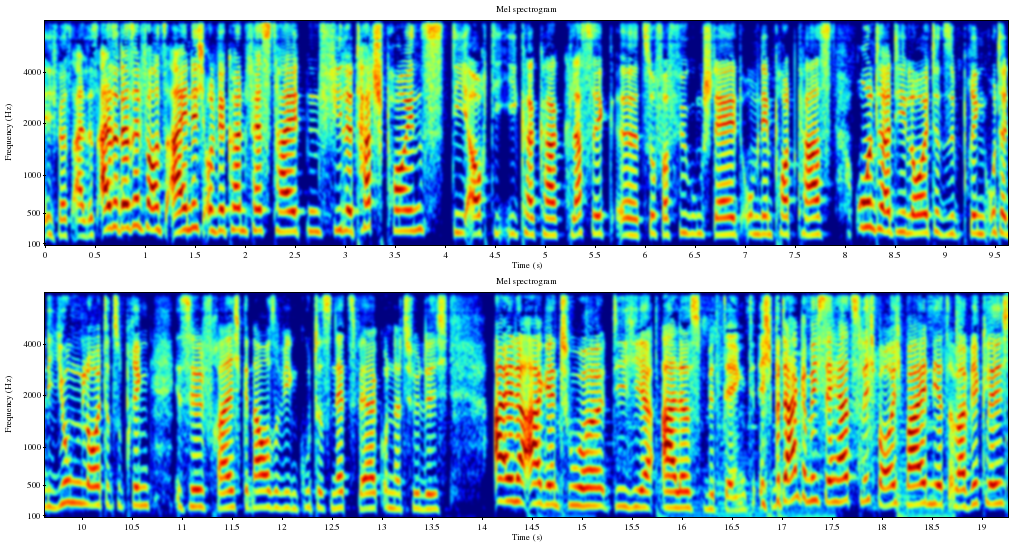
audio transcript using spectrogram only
ich was alles. Also da sind wir uns einig und wir können festhalten, viele Touchpoints, die auch die IKK Klassik äh, zur Verfügung stellt, um den Podcast unter die Leute zu bringen, unter die jungen Leute zu bringen, ist hilfreich, genauso wie ein gutes Netzwerk und natürlich eine Agentur, die hier alles mitdenkt. Ich bedanke mich sehr herzlich bei euch beiden jetzt aber wirklich.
